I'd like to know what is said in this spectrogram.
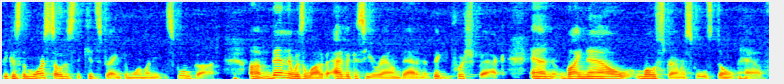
because the more sodas the kids drank, the more money the school got. Um, then there was a lot of advocacy around that and a big pushback. And by now, most grammar schools don't have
